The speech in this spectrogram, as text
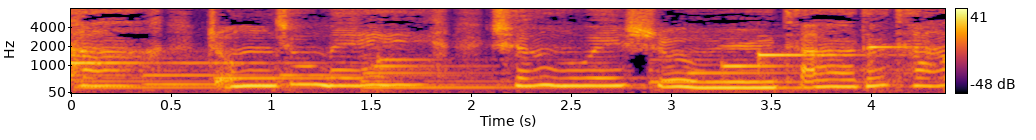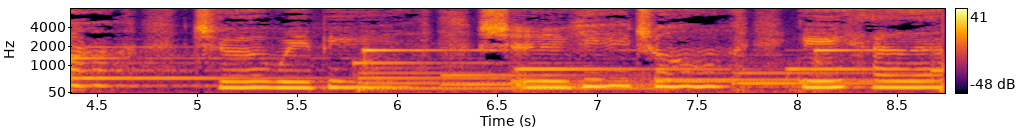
他，终究没成为属于他的他，这未必是一种遗憾啊。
